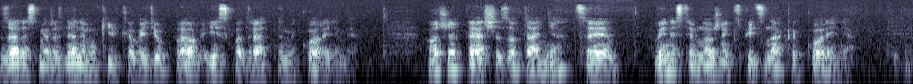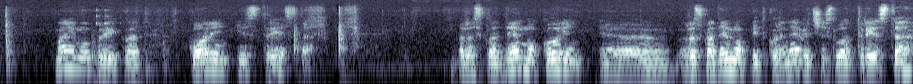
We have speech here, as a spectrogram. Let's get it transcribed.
Зараз ми розглянемо кілька видів вправ із квадратними коренями. Отже, перше завдання це винести множник з-під знака кореня. Маємо приклад корінь із 300. Розкладемо корінь, е, розкладемо підкореневе число 300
